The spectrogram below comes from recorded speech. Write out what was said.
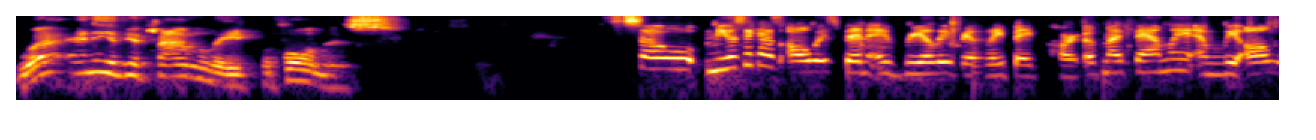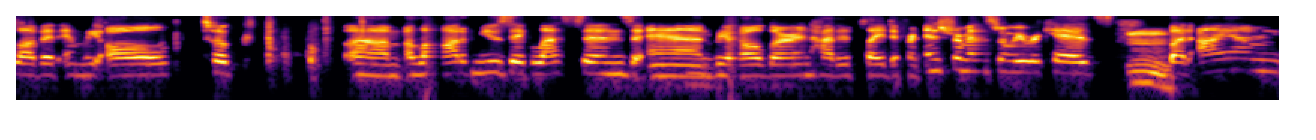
were any of your family performers? So, music has always been a really, really big part of my family, and we all love it. And we all took um, a lot of music lessons, and we all learned how to play different instruments when we were kids. Mm. But I am,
